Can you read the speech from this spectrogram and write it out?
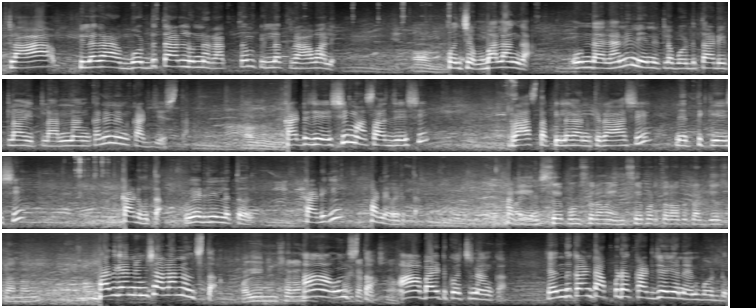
ఇట్లా పిల్లగా బొడ్డు తాళ్ళు ఉన్న రక్తం పిల్లకు రావాలి. కొంచెం బలంగా ఉండాలని నేను ఇట్లా బొడ్డు తాడు ఇట్లా ఇట్లా అన్నాకనే నేను కట్ చేస్తా. అర్థమైంది. కట్ చేసి మసాజ్ చేసి రాస్తా పిల్లగానికి రాసి నెత్తికేసి కడుగుతా వేడి నీళ్ళతో కడిగి పండబెడతా. ఎంతసేపు ఉంచుతారమ్మా ఎంతసేపటి తర్వాత కట్ చేస్తా అన్నారు. పదిహేను నిమిషాలన్నీ ఉంచుతా. పదిహేను ఉంచుతా. బయటకు వచ్చినాక. ఎందుకంటే అప్పుడే కట్ చేయ నేను బొడ్డు.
